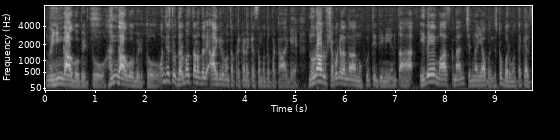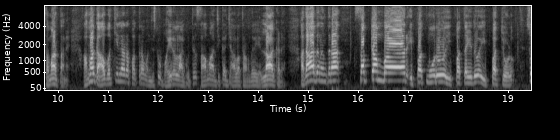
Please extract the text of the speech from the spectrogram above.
ಹಿಂಗಾಗೋಗ್ಬಿಡ್ತು ಹಂಗಾಗೋಗ್ಬಿಡ್ತು ಒಂದಿಷ್ಟು ಧರ್ಮಸ್ಥಳದಲ್ಲಿ ಆಗಿರುವಂಥ ಪ್ರಕರಣಕ್ಕೆ ಸಂಬಂಧಪಟ್ಟ ಹಾಗೆ ನೂರಾರು ಶವಗಳನ್ನು ನಾನು ಹೂತಿದ್ದೀನಿ ಅಂತ ಇದೇ ಮಾಸ್ಕ್ ಮ್ಯಾನ್ ಚಿನ್ನಯ್ಯ ಒಂದಿಷ್ಟು ಬರುವಂಥ ಕೆಲಸ ಮಾಡ್ತಾನೆ. ಆವಾಗ ವಕೀಲರ ಪತ್ರ ಒಂದಿಷ್ಟು ವೈರಲ್ ಆಗುತ್ತೆ, ಸಾಮಾಜಿಕ ಜಾಲತಾಣದಲ್ಲಿ ಎಲ್ಲ ಕಡೆ. ಅದಾದ ನಂತರ ಸೆಪ್ಟೆಂಬರ್ ಇಪ್ಪತ್ತ್ಮೂರು, ಇಪ್ಪತ್ತೈದು, ಇಪ್ಪತ್ತೇಳು. ಸೊ,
